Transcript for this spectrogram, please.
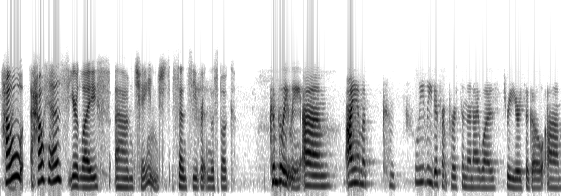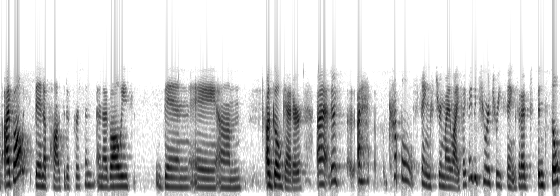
how how has your life um changed since you've written this book Completely. Um, I am a completely different person than I was three years ago. Um, I've always been a positive person, and I've always been a um, a go-getter. Uh, there's a, a couple things through my life, like maybe two or three things that I've been so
